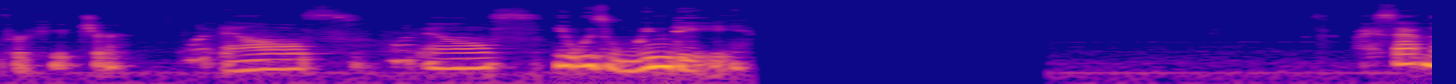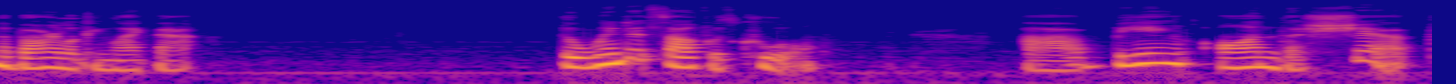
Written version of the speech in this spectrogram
for future. What else? What else? It was windy. I sat in the bar looking like that. The wind itself was cool. Uh, being on the ship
